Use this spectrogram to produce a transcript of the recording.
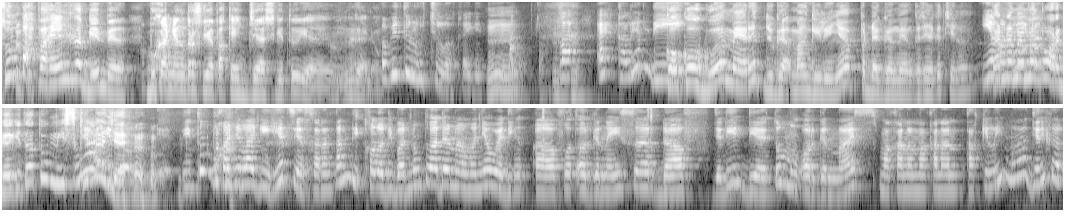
sumpah pakaiannya tetap gembel. Bukan yang terus dia pakai jas gitu ya enggak. dong. Tapi itu lucu loh kayak gitu. Lah, eh kalian di Koko gue merit juga manggilinya pedagang yang kecil-kecil. Iya, karena makanya memang keluarga kita tuh miskin Enggak, aja. Itu, itu bukannya lagi hits ya. Sekarang kan di, kalau di Bandung tuh ada namanya wedding uh, food organizer DAF. Jadi dia itu mengorganize makanan-makanan kaki lima. Jadi kan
